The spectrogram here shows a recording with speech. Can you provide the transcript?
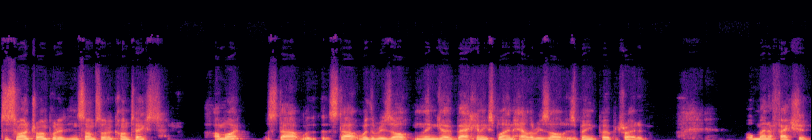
to try and try and put it in some sort of context, I might start with start with the result and then go back and explain how the result is being perpetrated or manufactured.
